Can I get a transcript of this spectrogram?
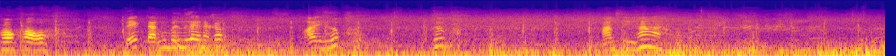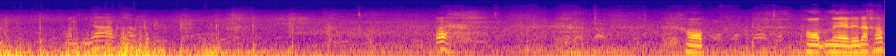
หอเข่าเด็กดันไปเรื่อยนะครับไปฮึบฮึบอันสี่ห้าอันสี่ห้านะครับหอบหอบเหนื่อยเลยนะครับ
